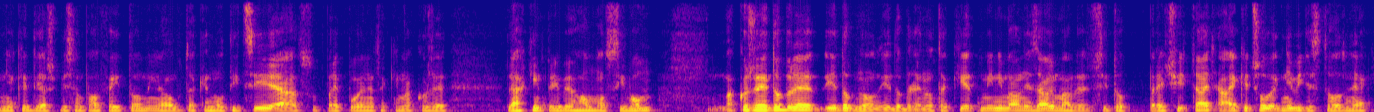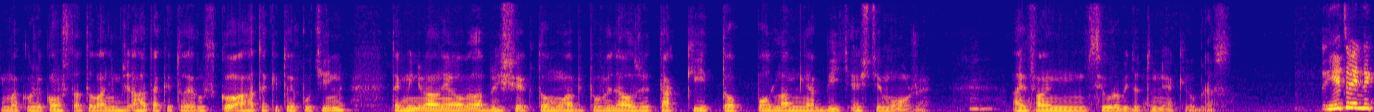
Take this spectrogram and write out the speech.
niekedy až by som povedal fejtony alebo také notície a sú prepojené takým akože ľahkým príbehom o sivom akože je dobré, je, dob, no, je dobré, no tak je minimálne zaujímavé si to prečítať a aj keď človek nevidie z toho s nejakým akože konštatovaním, že aha, takéto je Rusko, aha, takýto je Putin, tak minimálne je oveľa bližšie k tomu, aby povedal, že takýto podľa mňa byť ešte môže. Mhm. Aj fajn si urobiť o tom nejaký obraz je to inak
